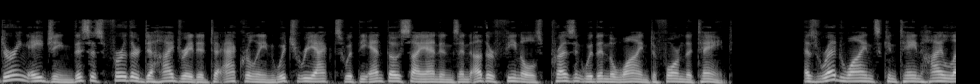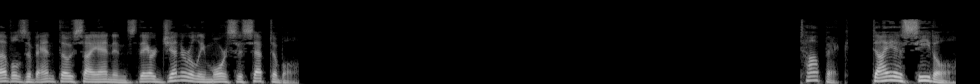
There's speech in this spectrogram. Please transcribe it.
During aging this is further dehydrated to acrolein which reacts with the anthocyanins and other phenols present within the wine to form the taint. As red wines contain high levels of anthocyanins they are generally more susceptible. Diacetyl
